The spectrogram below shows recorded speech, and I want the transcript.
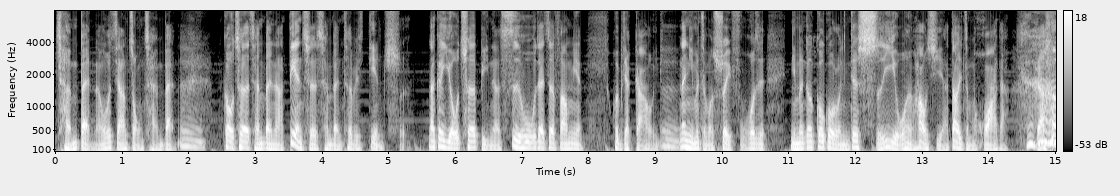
成本呢？我讲总成本，嗯，购车的成本啊，电池的成本，特别是电池，那跟油车比呢，似乎在这方面。会比较高一点，嗯、那你们怎么说服，或者你们跟 Gogoro，你这十亿我很好奇啊，到底怎么花的？然后，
